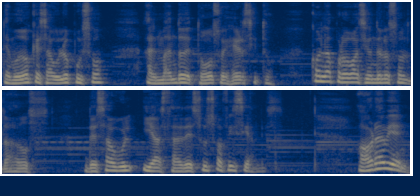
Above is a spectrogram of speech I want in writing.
de modo que Saúl lo puso al mando de todo su ejército, con la aprobación de los soldados de Saúl y hasta de sus oficiales. Ahora bien,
